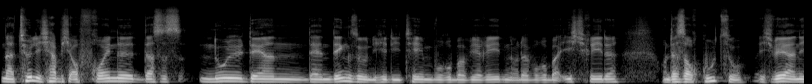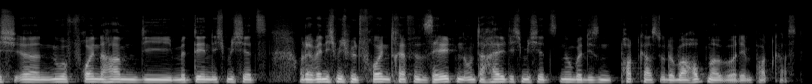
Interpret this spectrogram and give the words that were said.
natürlich habe ich auch Freunde, das ist null deren, deren Ding, so hier die Themen, worüber wir reden oder worüber ich rede. Und das ist auch gut so. Ich will ja nicht äh, nur Freunde haben, die, mit denen ich mich jetzt, oder wenn ich mich mit Freunden treffe, selten unterhalte ich mich jetzt nur über diesen Podcast oder überhaupt mal über den Podcast.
